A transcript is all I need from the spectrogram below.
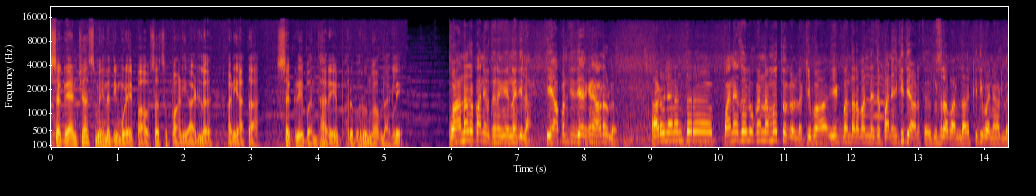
सगळ्यांच्याच मेहनतीमुळे पावसाचं पाणी अडलं आणि आता सगळे बंधारे भरभरून वाहू लागले. वाहणारं पाणी होतं नदीला. ते आपण तिथे त्या ठिकाणी अडवलं. अडवल्यानंतर पाण्याचं लोकांना महत्त्व कळलं की बा एक बंधारा बांधल्याचं पाणी किती अडतं दुसरा बांधला किती पाणी अडलं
